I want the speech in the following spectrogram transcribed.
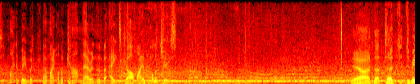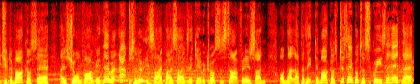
It might have been uh, Michael McCann there in the number eight car. My apologies. Yeah, that uh, Dimitri Demarcos there and Sean Varwig, they were absolutely side by side as they came across the start finish line on that lap. I think Demarcos just able to squeeze ahead there,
